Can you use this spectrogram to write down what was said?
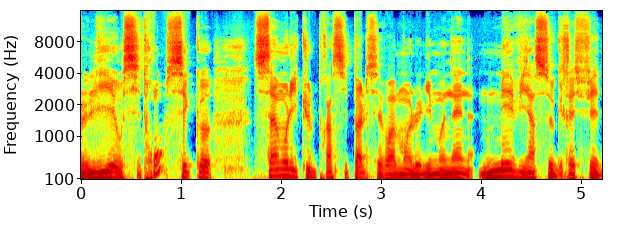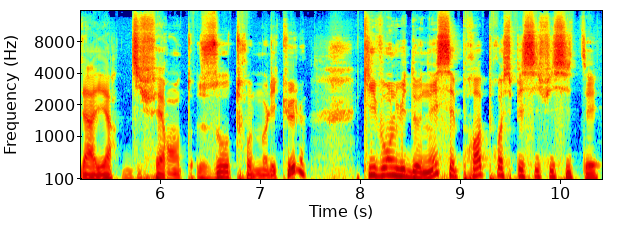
liée au citron, c'est que sa molécule principale, c'est vraiment le limonène, mais vient se greffer derrière différentes autres molécules qui vont lui donner ses propres spécificités.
